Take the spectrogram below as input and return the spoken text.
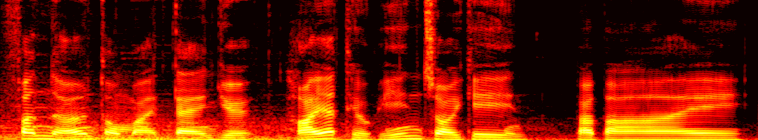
分享同埋訂閱。下一條片再見，拜拜。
